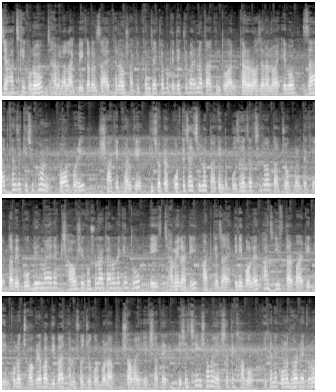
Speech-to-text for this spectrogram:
যে আজকে কোনো ঝামেলা লাগবে কারণ জাহেদ খান ও শাকিব খান যে একে অপরকে দেখতে পারে না, তা কিন্তু আর কারোর অজানা নয়। এবং জাহেদ খান যে কিছুক্ষণ পরপরই শাকিব খানকে কিছু একটা করতে চাইছিল, তা কিন্তু বোঝাই যাচ্ছিল তার চোখ মুখ দেখে। তবে বুবলির মায়ের এক সাহসী ঘোষণার কারণে কিন্তু এই ঝামেলাটি আটকে যায়। তিনি বলেন, আজ ইফতার পার্টির দিন। কোনো ঝগড়া বা বিবাদ আমি সহ্য করব না। সবাই একসাথে এসেছি, সবাই একসাথে খাব। এখানে কোনো ধরনের কোনো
